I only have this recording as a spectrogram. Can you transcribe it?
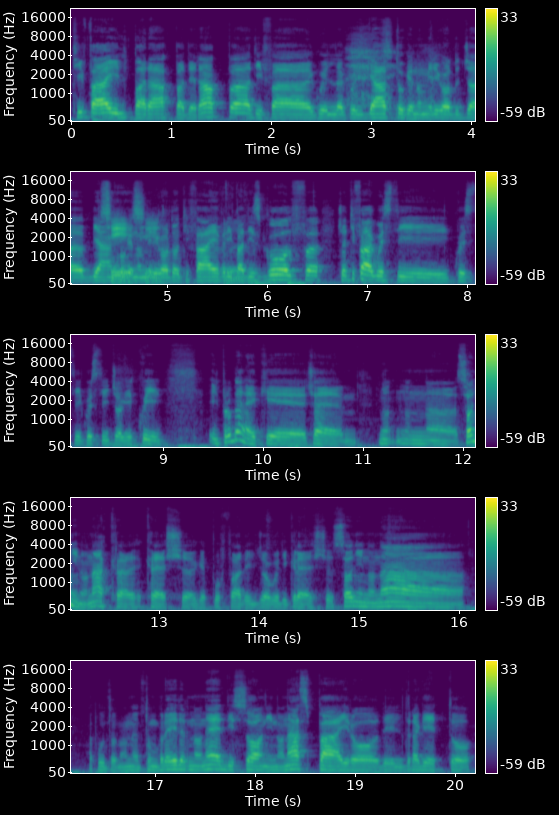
ti fai il parappa de rappa, ti fa quel, quel gatto che non mi ricordo già bianco, Sì, che non sì. mi ricordo, ti fa Everybody's Golf, cioè ti fa questi, questi, questi giochi qui. Il problema è che cioè, non- non- Sony non ha Cra- Crash che può fare il gioco di Crash, Sony non ha, appunto, non è, Tomb Raider non è di Sony, non ha Spyro del draghetto,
